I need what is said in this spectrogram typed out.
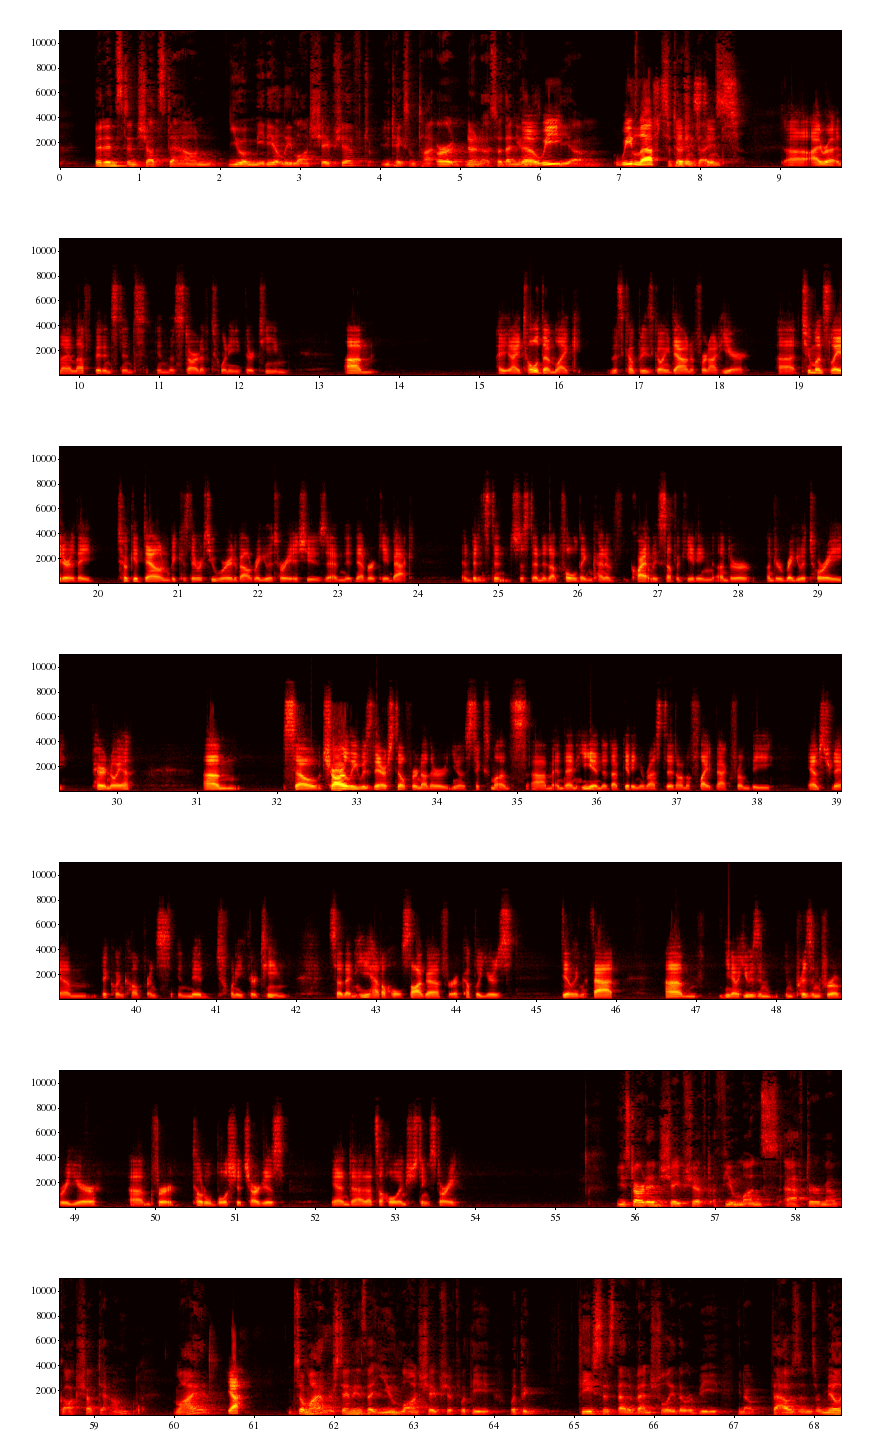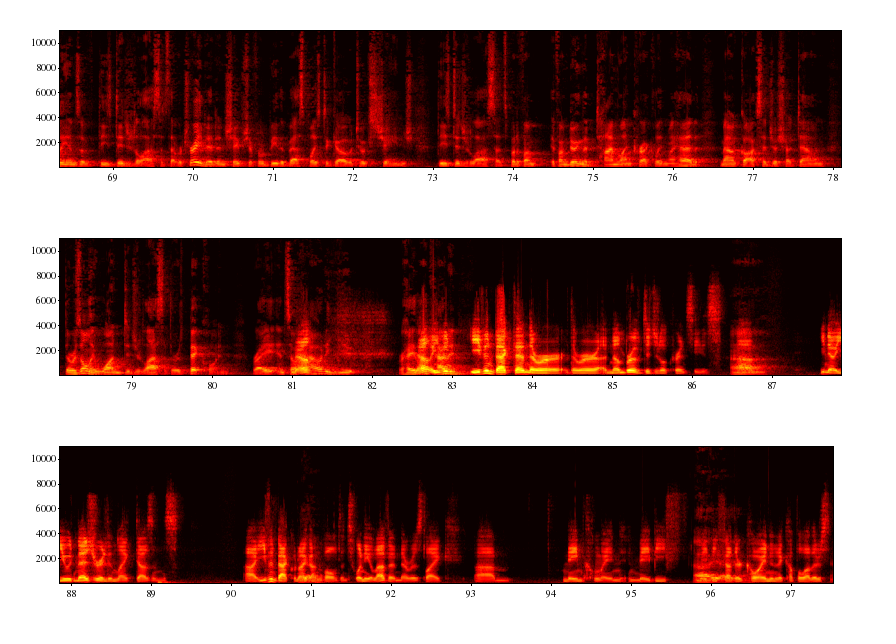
BitInstant shuts down. You immediately launch Shapeshift. You take some time, or no, no. So then you no, have we the, um, we left Satoshi BitInstant. Uh, Ira and I left BitInstant in the start of 2013. Um, I, I told them like this company's going down if we're not here. Uh, two months later, they took it down because they were too worried about regulatory issues, and it never came back. And BitInstant just ended up folding, kind of quietly suffocating under under regulatory paranoia. Um, so Charlie was there still for another, you know, six months, um, and then he ended up getting arrested on a flight back from the Amsterdam Bitcoin conference in mid 2013. So then he had a whole saga for a couple of years dealing with that. Um, you know, he was in, in prison for over a year um, for total bullshit charges, and uh, that's a whole interesting story. You started Shapeshift a few months after Mt. Gox shut down. Why? Yeah, so my understanding is that you launched Shapeshift with the with the thesis that eventually there would be you know thousands or millions of these digital assets that were traded, and Shapeshift would be the best place to go to exchange these digital assets. But if I'm if I'm doing the timeline correctly in my head, Mt. Gox had just shut down. There was only one digital asset. There was Bitcoin, right? And so No. how do you right? no, like, even did- even back then there were there were a number of digital currencies. Ah. Um, you know, you would measure it in like dozens. Uh, even back when I got involved in 2011, there was like um, Namecoin and maybe Ah, maybe yeah, Feathercoin and a couple others.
